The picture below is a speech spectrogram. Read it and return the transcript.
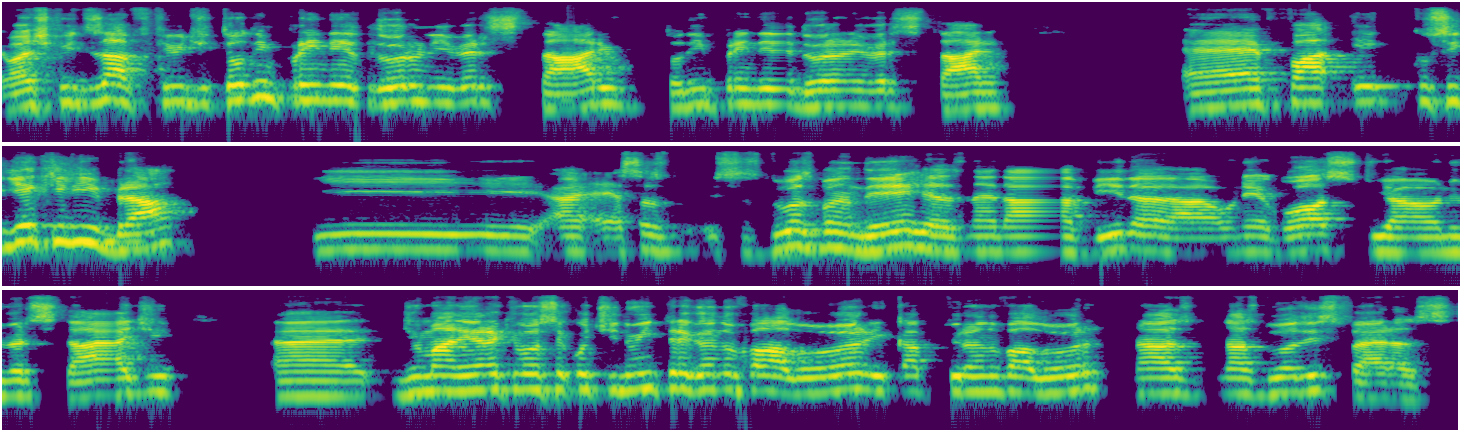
Eu acho que o desafio de todo empreendedor universitário, todo empreendedora universitária, é conseguir equilibrar e essas, essas duas bandejas né, da vida, o negócio e a universidade, é, de maneira que você continue entregando valor e capturando valor nas, nas duas esferas.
